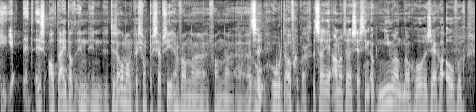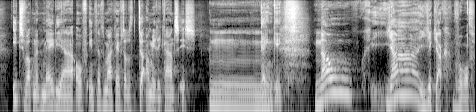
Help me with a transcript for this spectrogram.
Ja, het is altijd dat in, in. Het is allemaal een kwestie van perceptie en van, uh, van uh, hoe, zei, hoe wordt het overgebracht. Dat zal je anno 2016 ook niemand nog horen zeggen over iets wat met media of internet te maken heeft, dat het te Amerikaans is. Mm, Denk ik. Nou, ja, Jikjak bijvoorbeeld.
